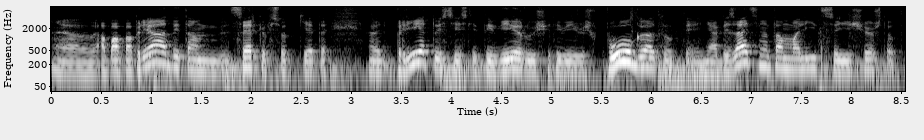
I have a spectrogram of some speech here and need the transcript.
об, об обряды, там, церковь все-таки это э, бред, то есть если ты верующий, ты веришь в Бога, то ты не обязательно там молиться, еще что-то.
